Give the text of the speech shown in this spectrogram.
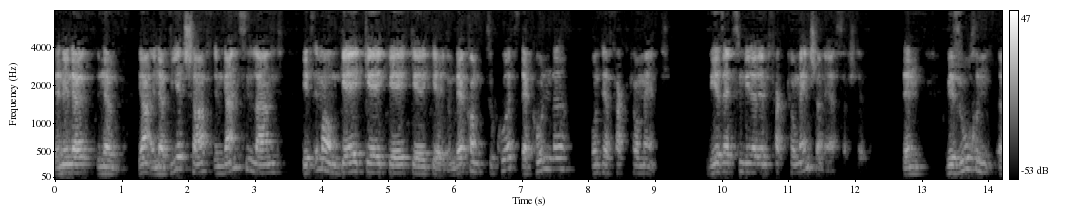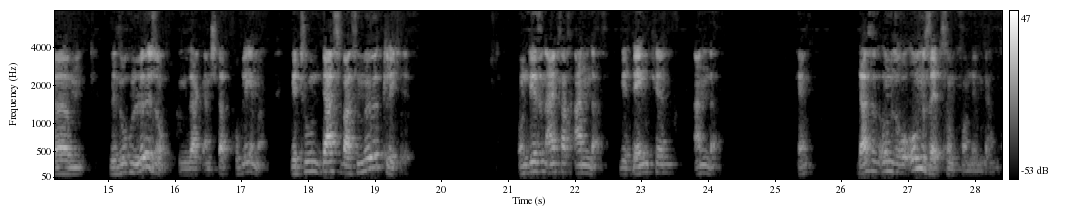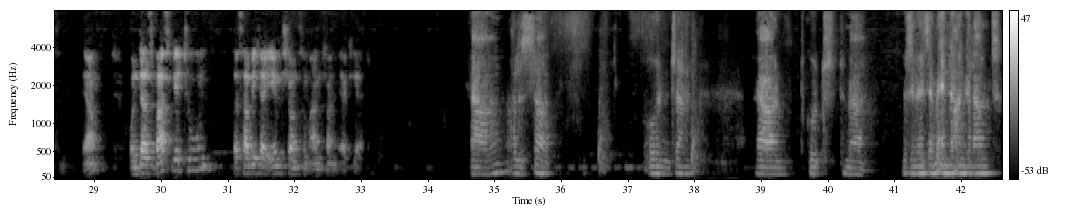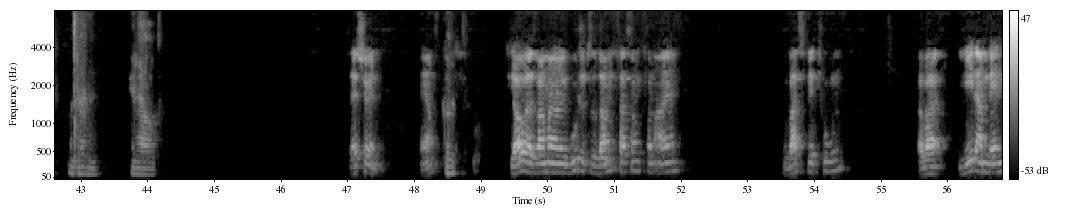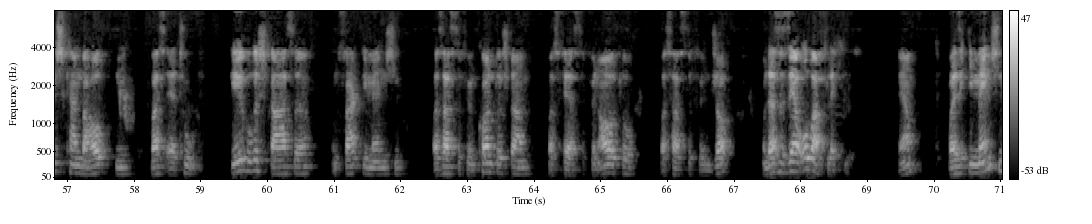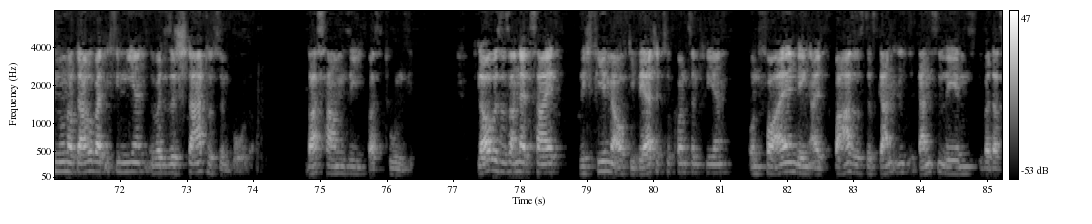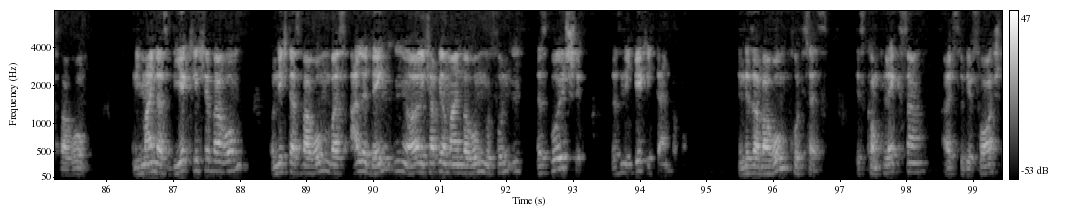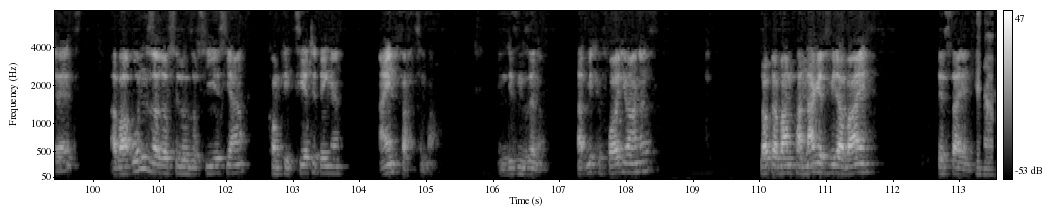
Denn in der, in der, ja, in der Wirtschaft, im ganzen Land geht es immer um Geld, Geld, Geld, Geld, Geld. Und wer kommt zu kurz? Der Kunde und der Faktor Mensch. Wir setzen wieder den Faktor Mensch an erster Stelle. Denn wir suchen, ähm, wir suchen Lösungen, wie gesagt, anstatt Probleme. Wir tun das, was möglich ist. Und wir sind einfach anders. Wir denken anders. Okay? Das ist unsere Umsetzung von dem Ganzen. Ja? Und das, was wir tun, das habe ich ja eben schon zum Anfang erklärt. Ja, alles klar. Und dann, ja, gut, wir sind jetzt am Ende angelangt und dann, genau. Sehr schön. Ja? Gut. Ich glaube, das war mal eine gute Zusammenfassung von allen, was wir tun. Aber jeder Mensch kann behaupten, was er tut. Geh über die Straße und frag die Menschen, was hast du für einen Kontostand, was fährst du für ein Auto, was hast du für einen Job. Und das ist sehr oberflächlich. Ja? Weil sich die Menschen nur noch darüber definieren, über diese Statussymbole. Was haben sie, was tun sie. Ich glaube, es ist an der Zeit, sich viel mehr auf die Werte zu konzentrieren und vor allen Dingen als Basis des ganzen, ganzen Lebens über das Warum. Und ich meine das wirkliche Warum und nicht das Warum, was alle denken, ja, ich habe ja mein Warum gefunden. Das ist Bullshit. Das ist nicht wirklich dein Warum. Denn dieser Warum-Prozess ist komplexer, als du dir vorstellst. Aber unsere Philosophie ist ja, komplizierte Dinge einfach zu machen. In diesem Sinne. Hat mich gefreut, Johannes. Ich glaube, da waren ein paar Nuggets wieder bei. Bis dahin. Genau.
